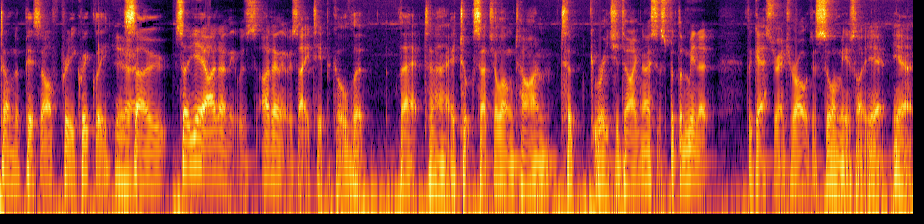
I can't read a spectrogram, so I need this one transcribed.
tell them to piss off pretty quickly. Yeah. So so yeah, I don't think it was I don't think it was atypical that that uh, it took such a long time to reach a diagnosis. But the minute the gastroenterologist saw me, he was like, yeah, you know,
